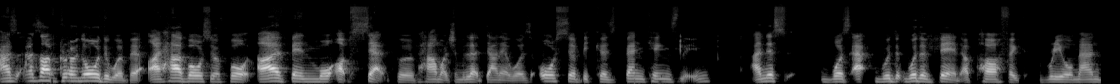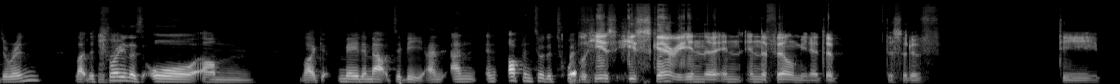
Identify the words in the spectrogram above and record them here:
as as I've grown older with it, I have also thought I've been more upset with how much of a letdown it was. Also because Ben Kingsley, and this was at, would would have been a perfect real Mandarin. Like the Mhm. trailers all um like made him out to be, and and and up until the twist. Well, he's he's scary in the in in the film. You know the the sort of the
